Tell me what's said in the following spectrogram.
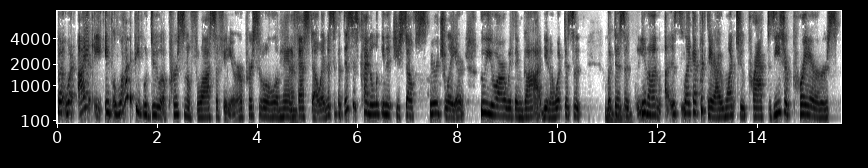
But what I, it, a lot of people do a personal philosophy or a personal manifesto, and it's, but this is kind of looking at yourself spiritually or who you are within God. You know, what does it what does it mm-hmm. you know it's like i put there i want to practice these are prayers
